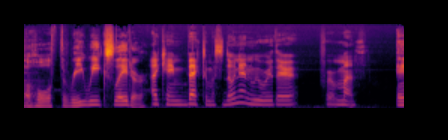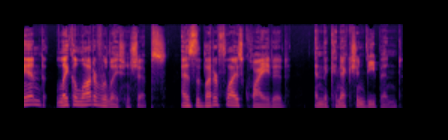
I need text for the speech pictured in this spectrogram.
A whole three weeks later. I came back to Macedonia and we were there for a month. And like a lot of relationships, as the butterflies quieted and the connection deepened,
